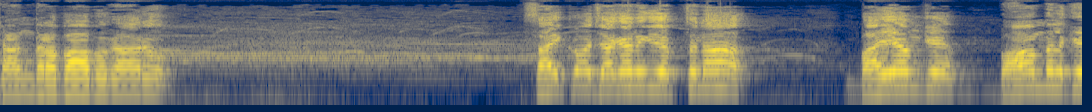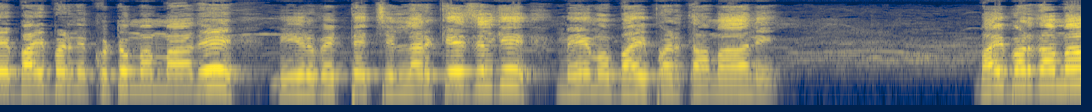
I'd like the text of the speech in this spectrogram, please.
చంద్రబాబు గారు. సైకో జగన్కి చెప్తున్నా భయంకి బాంబులకి భయపడిన కుటుంబం మాది మీరు పెట్టే చిల్లర కేసులకి మేము భయపడతామా అని. భయపడతామా?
